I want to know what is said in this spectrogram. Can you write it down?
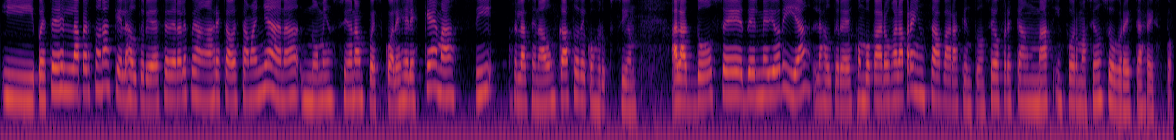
Y pues esta es la persona que las autoridades federales pues han arrestado esta mañana. No mencionan pues cuál es el esquema, sí relacionado a un caso de corrupción. A las 12 del mediodía, las autoridades convocaron a la prensa para que entonces ofrezcan más información sobre este arresto.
